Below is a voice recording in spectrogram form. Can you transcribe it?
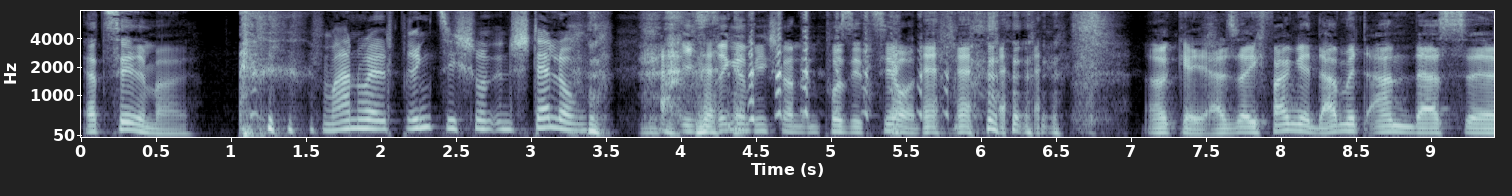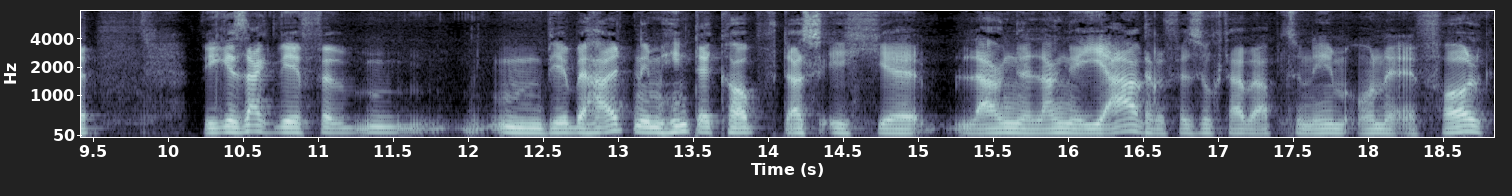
erzähl mal. Manuel bringt sich schon in Stellung. Ich bringe mich schon in Position. Okay, also ich fange damit an, dass, äh, wie gesagt, wir, wir behalten im Hinterkopf, dass ich äh, lange, lange Jahre versucht habe abzunehmen ohne Erfolg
